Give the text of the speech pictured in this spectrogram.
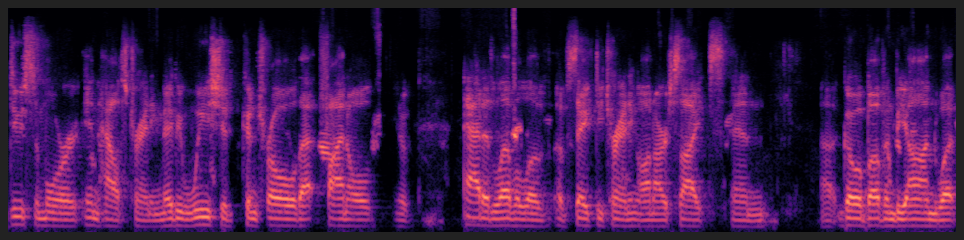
do some more in-house training. Maybe we should control that final, you know, added level of, of safety training on our sites and uh, go above and beyond what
